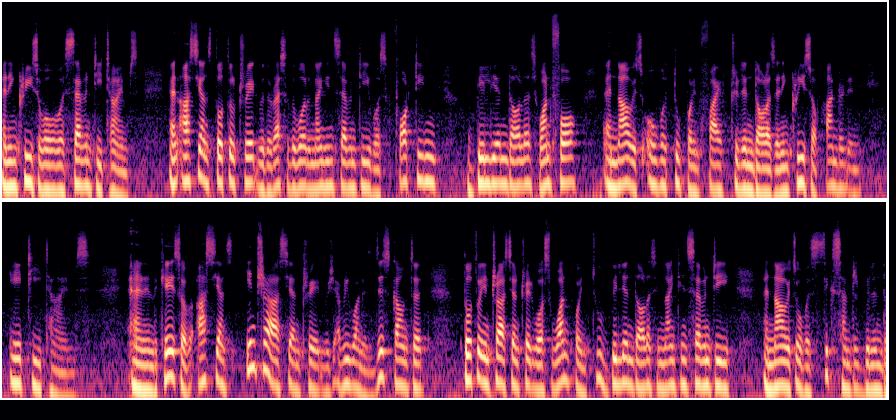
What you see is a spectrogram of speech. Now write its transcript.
an increase of over 70 times. And ASEAN's total trade with the rest of the world in 1970 was 14 billion dollars, one four, and now it's over $2.5 trillion, an increase of 180 times. And in the case of ASEAN's intra-ASEAN trade, which everyone has discounted, total intra-ASEAN trade was $1.2 billion in 1970, and now it's over $600 billion,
